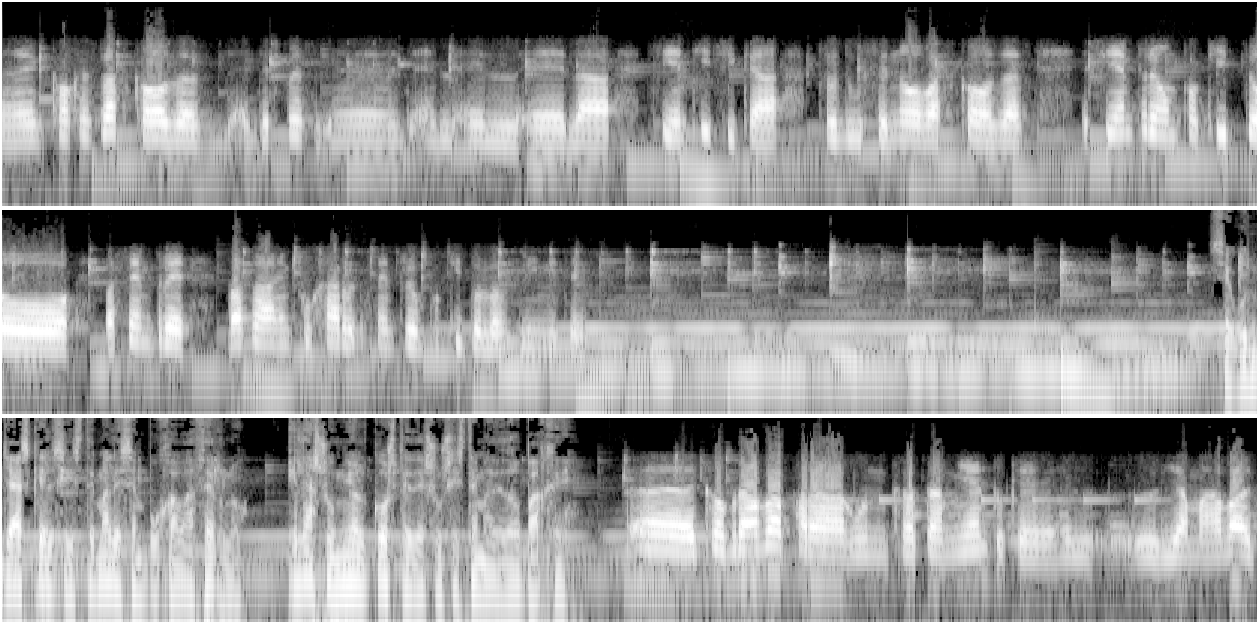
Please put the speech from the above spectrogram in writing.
eh, coges las cosas, después la científica produce nuevas cosas, siempre un poquito, va siempre, vas a empujar siempre un poquito los límites. Según que el sistema les empujaba a hacerlo. Él asumió el coste de su sistema de dopaje. Eh, cobraba para un tratamiento que él llamaba,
